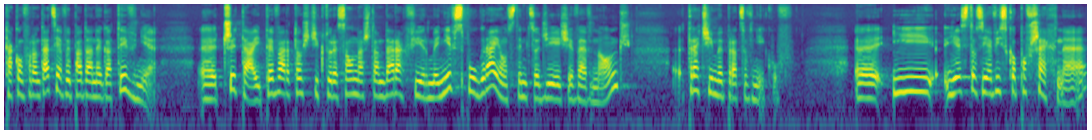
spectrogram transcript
ta konfrontacja wypada negatywnie, czytaj, te wartości, które są na sztandarach firmy, nie współgrają z tym, co dzieje się wewnątrz, e, tracimy pracowników. E, I jest to zjawisko powszechne.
